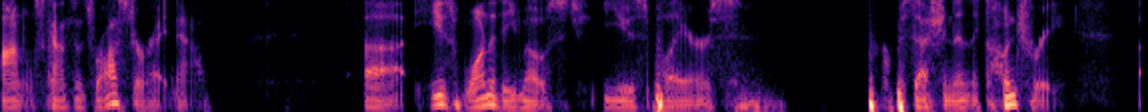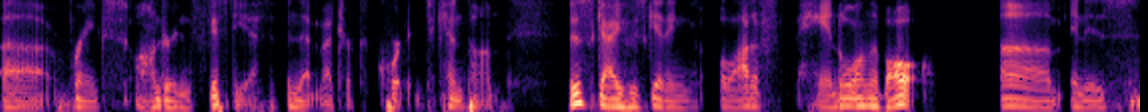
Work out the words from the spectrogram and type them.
on Wisconsin's roster right now. Uh, he's one of the most used players per possession in the country. Uh, ranks 150th in that metric according to KenPom. This guy who's getting a lot of handle on the ball um, and is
